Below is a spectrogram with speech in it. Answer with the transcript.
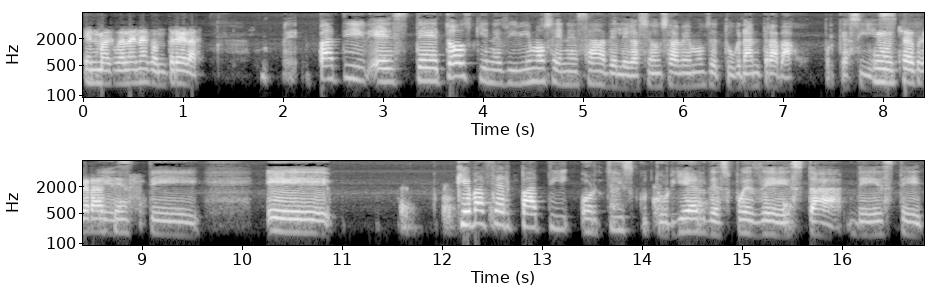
en Magdalena Contreras. Pati, este, todos quienes vivimos en esa delegación sabemos de tu gran trabajo, porque así es. Muchas gracias. Este, eh, ¿Qué va a hacer Patti Ortiz Couturier después de esta, de este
